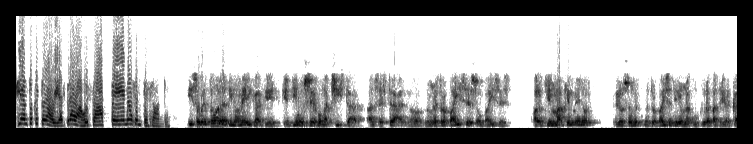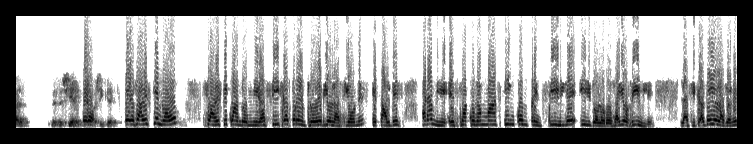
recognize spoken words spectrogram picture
siento que todavía el trabajo está apenas empezando. Y sobre todo en Latinoamérica, que, que tiene un sesgo machista ancestral, ¿no? Nuestros países son países, a más, quien menos, pero son, nuestros países tienen una cultura patriarcal desde siempre, pero, así que... Pero sabes que no, sabes que cuando miras cifras, por ejemplo, de violaciones, que tal vez para mí es la cosa más incomprensible y dolorosa y horrible. Las cifras de violaciones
